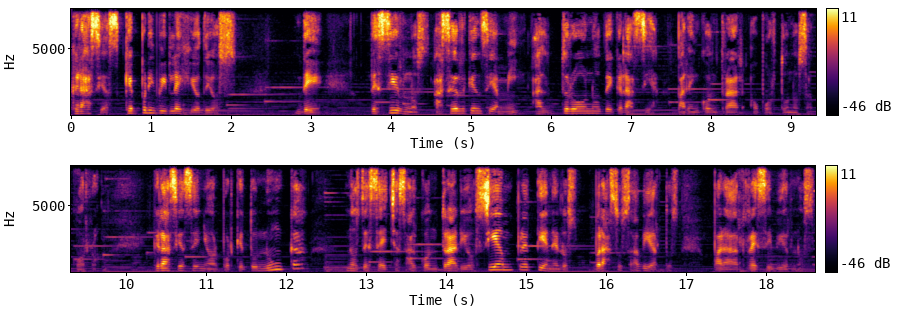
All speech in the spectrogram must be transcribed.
Gracias, qué privilegio Dios de decirnos, acérquense a mí, al trono de gracia, para encontrar oportuno socorro. Gracias Señor, porque tú nunca nos desechas, al contrario, siempre tienes los brazos abiertos para recibirnos.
